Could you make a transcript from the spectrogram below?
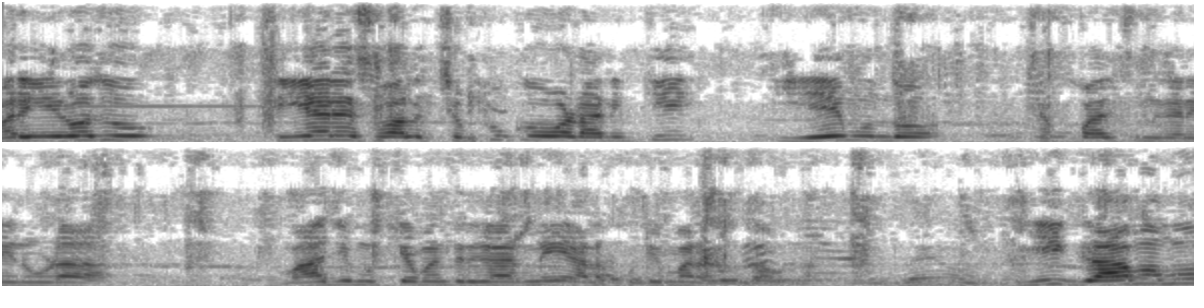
మరి ఈరోజు టీఆర్ఎస్ వాళ్ళు చెప్పుకోవడానికి ఏముందో చెప్పాల్సిందిగా నేను కూడా మాజీ ముఖ్యమంత్రి గారిని వాళ్ళ కుటుంబాన్ని అడుగుతా ఉన్నా. ఈ గ్రామము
